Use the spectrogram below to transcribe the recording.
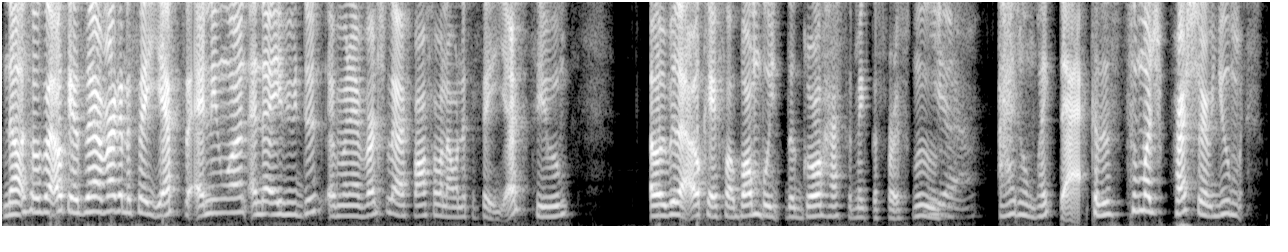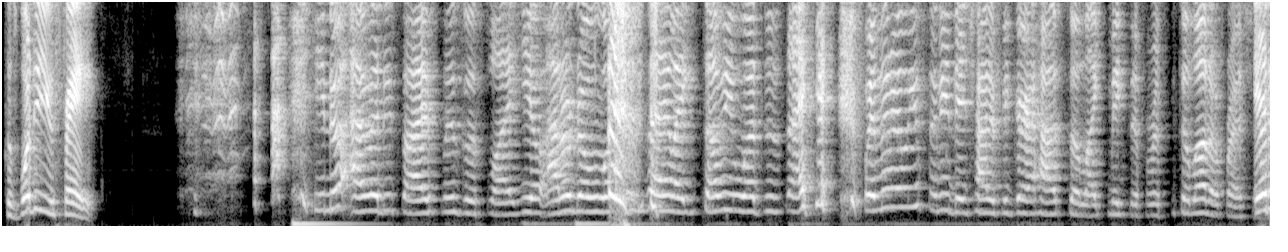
no. So I was like, okay, so am I gonna say yes to anyone? And then if you do, and when eventually I found someone I wanted to say yes to, I would be like, okay, for Bumble, the girl has to make the first move. yeah. I don't like that because it's too much pressure. You, because what do you say? you know, how many times Liz was like, yo, I don't know what to say. Like, tell me what to say. We're literally sitting there trying to figure out how to like make the first. It's a lot of pressure. It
